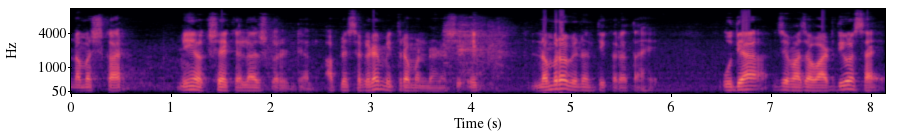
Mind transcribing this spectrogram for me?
नमस्कार मी अक्षय कैलाश करंट्याल आपल्या सगळ्या मित्रमंडळाशी एक नम्र विनंती करत आहे. उद्या जे माझा वाढदिवस आहे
